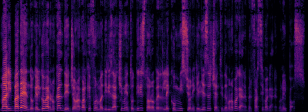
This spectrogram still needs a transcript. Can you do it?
ma ribadendo che il governo caldeggia una qualche forma di risarcimento o di ristoro per le commissioni che gli esercenti devono pagare per farsi pagare con il POS.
